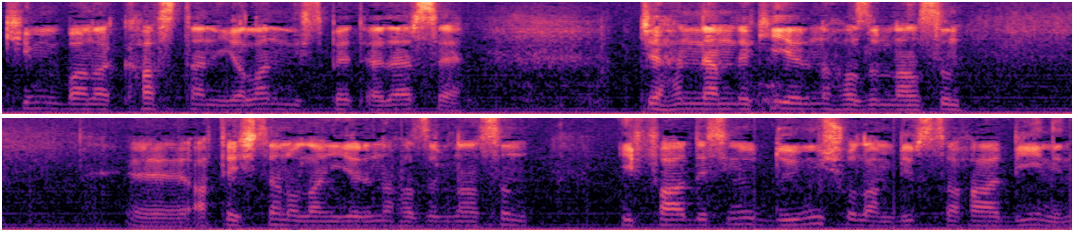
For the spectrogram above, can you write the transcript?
kim bana kasten yalan nispet ederse cehennemdeki yerine hazırlansın e, ateşten olan yerine hazırlansın ifadesini duymuş olan bir sahabinin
